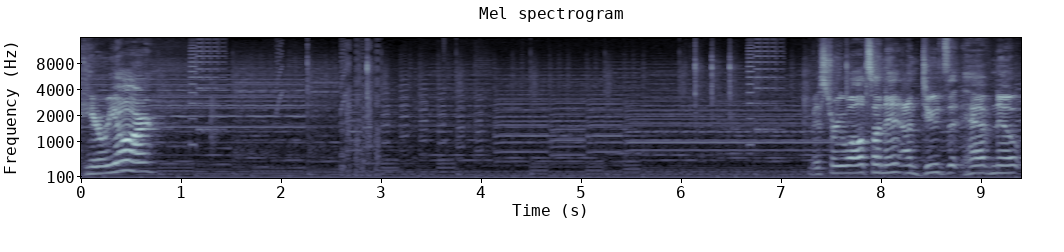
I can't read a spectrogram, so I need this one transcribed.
Here we are. Mystery waltz on it on dudes that have no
